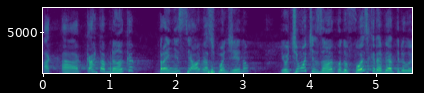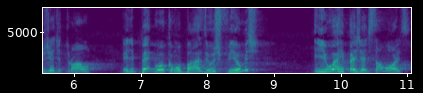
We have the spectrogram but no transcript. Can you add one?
a, a carta branca para iniciar o universo expandido. E o Timothy Zahn, quando foi escrever a trilogia de Tron, ele pegou como base os filmes e o RPG de Star Wars.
